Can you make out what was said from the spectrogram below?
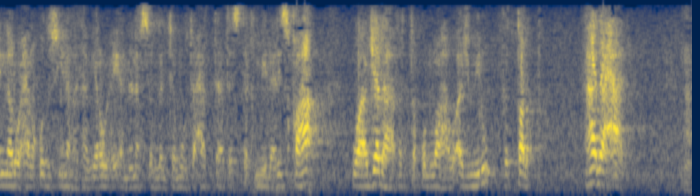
إن روح القدس نفث في روعي أن نفسا لن تموت حتى تستكمل رزقها وأجلها فاتقوا الله وأجملوا في الطلب. هذا حال. نعم.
